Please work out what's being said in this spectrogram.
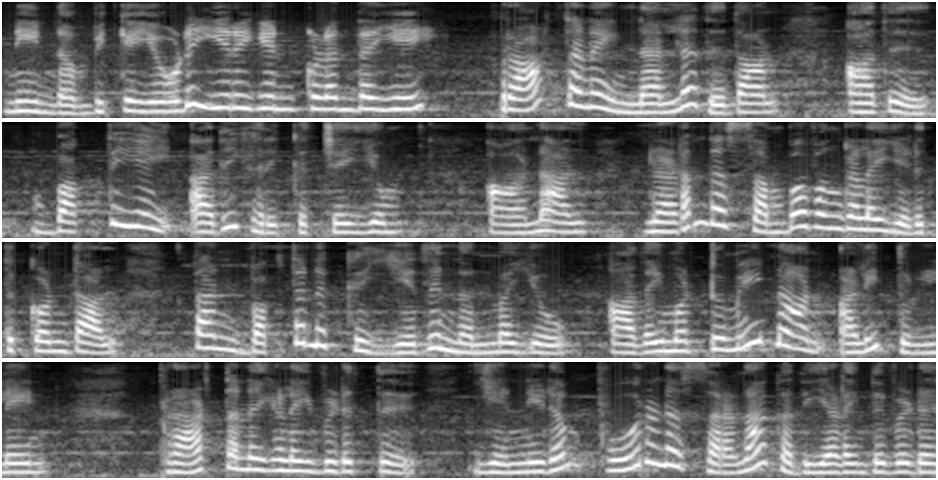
நீ நம்பிக்கையோடு இரு என் குழந்தையே. பிரார்த்தனை நல்லதுதான். அது பக்தியை அதிகரிக்கச் செய்யும். ஆனால் நடந்த சம்பவங்களை எடுத்துக்கொண்டால் தன் பக்தனுக்கு எது நன்மையோ அதை மட்டுமே நான் அளித்துள்ளேன். பிரார்த்தனைகளை விடுத்து என்னிடம் பூரண சரணாகதியடைந்து விடு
